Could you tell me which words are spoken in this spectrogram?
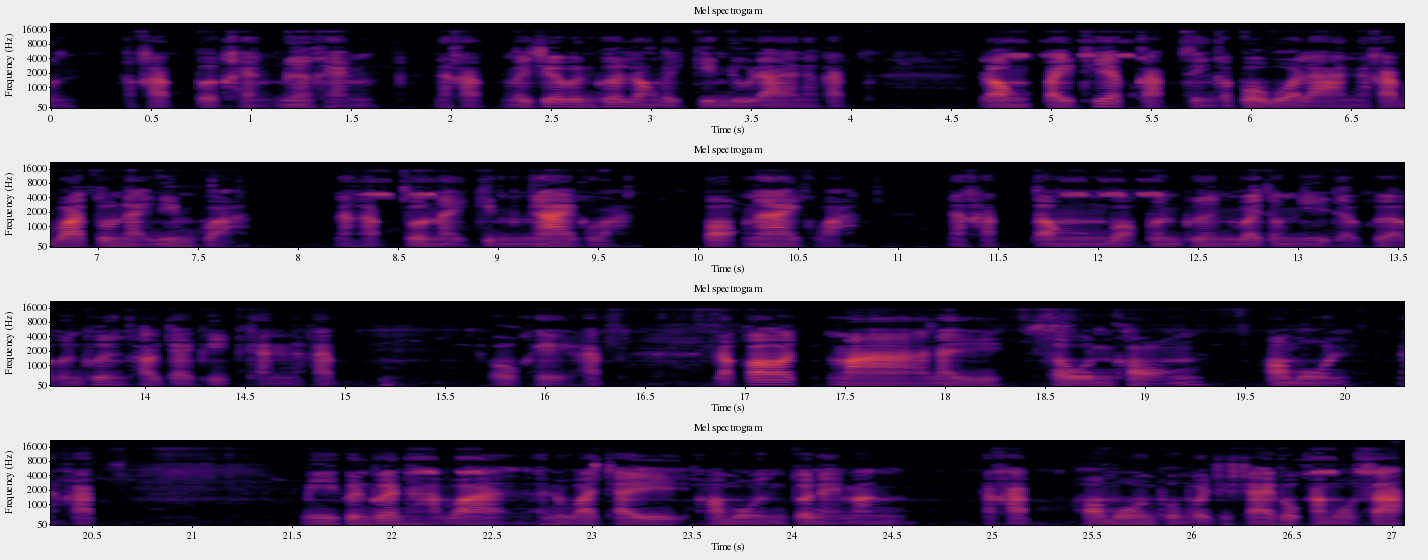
50 นะครับ เปลือกแข็งเนื้อแข็งนะครับ ไม่เชื่อเพื่อนๆลองไปกินดูได้นะครับ ลองไปเทียบกับสิงคโปร์โบราณนะครับ ว่าตัวไหนนิ่มกว่า นะครับตัวไหนกินง่ายกว่า ปอกง่ายกว่านะครับ ต้องบอกเพื่อนๆไว้ตรงนี้เดี๋ยวเผื่อเพื่อนๆเข้าใจผิดกันนะครับ โอเคครับ แล้วก็มาในโซนของฮอร์โมนนะครับ มีเพื่อนๆถามว่าอนุวัฒน์ใช้ฮอร์โมนตัวไหนมั่งนะครับ ฮอร์โมนผมก็จะใช้พวกอะโมซ่า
